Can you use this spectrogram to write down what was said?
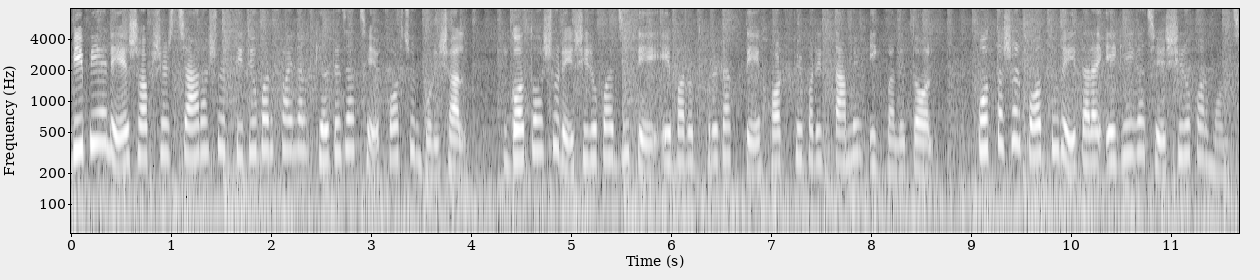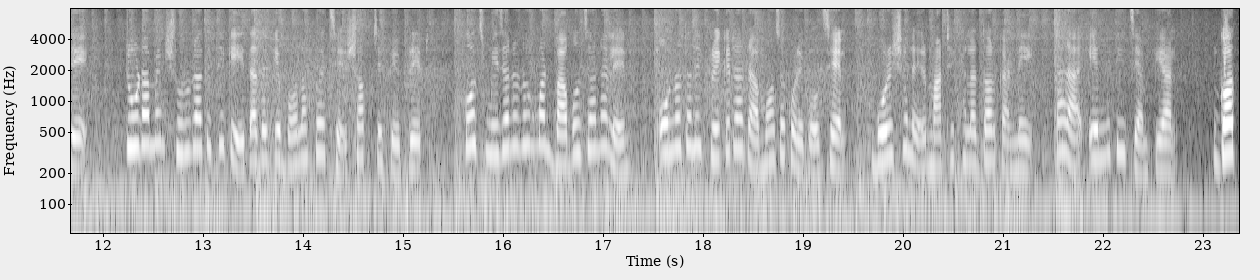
বিপিএলে সবশেষ চার আসরে তৃতীয়বার ফাইনাল খেলতে যাচ্ছে ফরচুন বরিশাল। গত আসরে শিরোপা জিতে এবারও ধরে রাখতে হট ফেভারিট তামিম ইকবালের দল। প্রত্যাশার পথ ধরেই তারা এগিয়ে গেছে শিরোপার মঞ্চে। টুর্নামেন্ট শুরুর আগে থেকেই তাদেরকে বলা হয়েছে সবচেয়ে ফেভারিট কোচ মিজানুর রহমান বাবুল জানালেন, অন্য দলের ক্রিকেটাররা মজা করে বলছেন, বরিশালের মাঠে খেলার দরকার নেই, তারা এমনিতেই চ্যাম্পিয়ন গত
